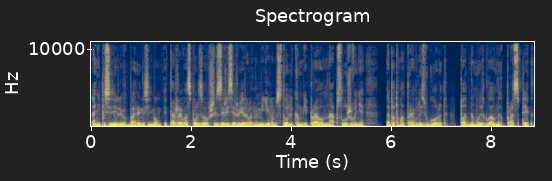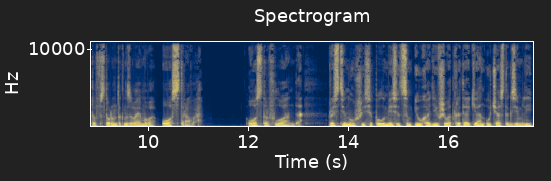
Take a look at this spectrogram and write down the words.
Они посидели в баре на седьмом этаже, воспользовавшись зарезервированным Мигелем столиком и правом на обслуживание, а потом отправились в город по одному из главных проспектов в сторону так называемого «острова». Остров Луанда — Растянувшийся полумесяцем и уходивший в открытый океан участок земли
